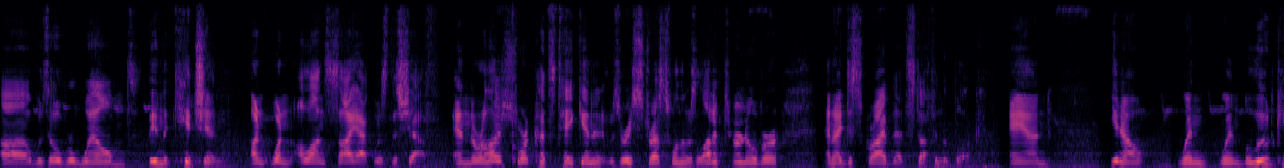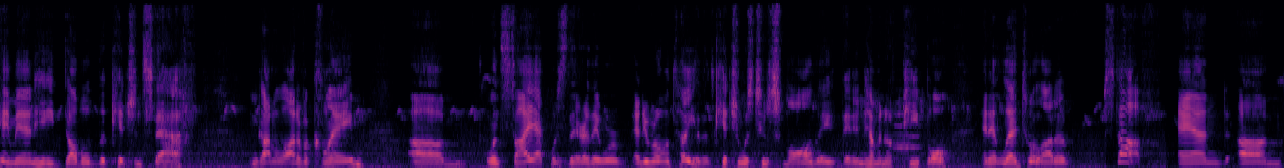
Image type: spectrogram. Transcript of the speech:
uh, was overwhelmed in the kitchen on, when Alain Sailhac was the chef. And there were a lot of shortcuts taken, and it was very stressful, and there was a lot of turnover. And I described that stuff in the book. And, you know, when when Boulud came in, he doubled the kitchen staff and got a lot of acclaim. Um, when Sailhac was there, they were anyone will tell you the kitchen was too small. They they didn't have enough people, and it led to a lot of stuff. And um,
